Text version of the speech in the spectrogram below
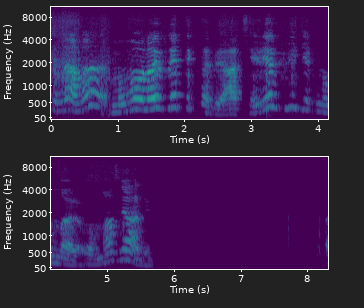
şimdi ama mumu ona üflettik tabii. Açelya üfleyecek mumlar. Olmaz yani. Ee,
